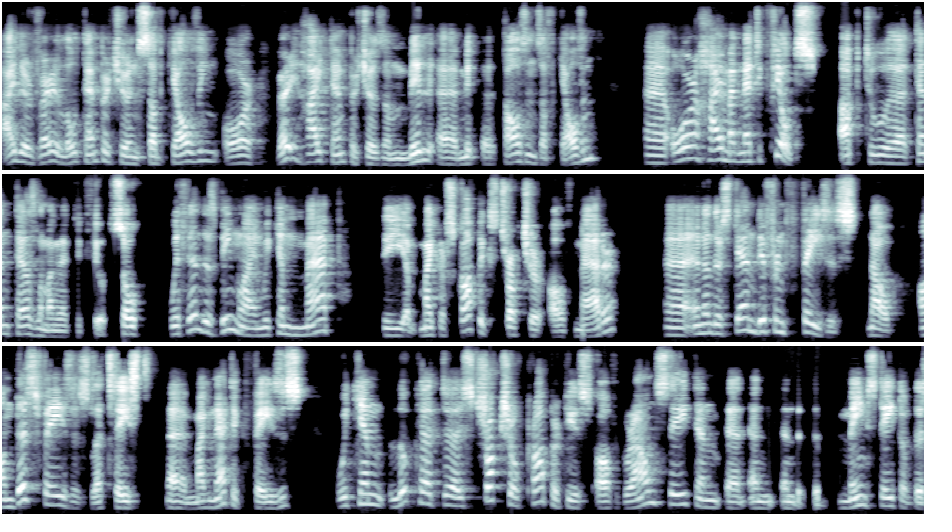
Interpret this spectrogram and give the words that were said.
either very low temperature in sub Kelvin or very high temperatures of mil, uh, uh, thousands of Kelvin, uh, or high magnetic fields up to uh, 10 Tesla magnetic field. So within this beamline, we can map the uh, microscopic structure of matter uh, and understand different phases. Now, on these phases, let's say magnetic phases, we can look at uh, structural properties of ground state and, and, and, and, the main state of the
